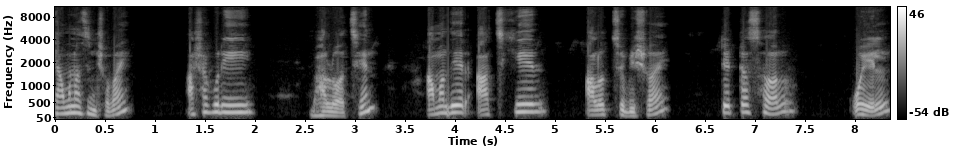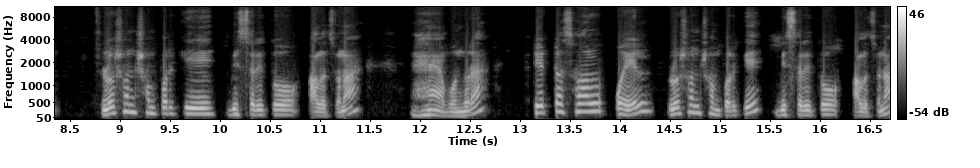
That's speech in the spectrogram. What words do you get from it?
কেমন আছেন সবাই? আশা করি ভালো আছেন। আমাদের আজকের আলোচ্য বিষয় টেট্রাসল ওয়েল লোশন সম্পর্কে বিস্তারিত আলোচনা। হ্যাঁ বন্ধুরা টেট্রাসল ওয়েল লোশন সম্পর্কে বিস্তারিত আলোচনা।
